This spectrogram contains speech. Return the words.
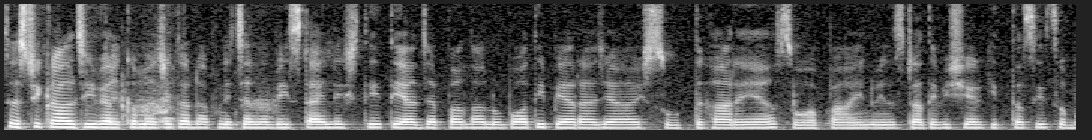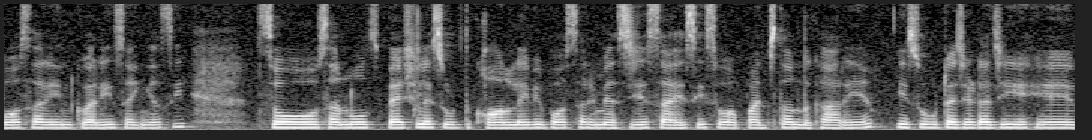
ਸਤਿ ਸ਼੍ਰੀ ਅਕਾਲ ਜੀ, ਵੈਲਕਮ ਹੈ ਜੀ ਤੁਹਾਡਾ ਆਪਣੇ ਚੈਨਲ ਵੀ ਸਟਾਈਲਿਸ਼ ਦੀ ਤੇ ਅੱਜ ਆਪਾਂ ਤੁਹਾਨੂੰ ਬਹੁਤ ਹੀ ਪਿਆਰਾ ਜਿਹਾ ਸੂਟ ਦਿਖਾ ਰਹੇ ਹਾਂ। ਸੋ ਆਪਾਂ ਇਹਨੂੰ ਇੰਸਟਾ ਤੇ ਵੀ ਸ਼ੇਅਰ ਕੀਤਾ ਸੀ, ਸੋ ਬਹੁਤ ਸਾਰੇ ਇਨਕੁਆਇਰੀਜ਼ ਆਈਆਂ ਸੀ। ਸੋ ਸਾਨੂੰ ਸਪੈਸ਼ਲ ਇਹ ਸੂਟ ਦਿਖਾਉਣ ਲਈ ਵੀ ਬਹੁਤ ਸਾਰੇ ਮੈਸੇजेस ਆਏ ਸੀ, ਸੋ ਆਪਾਂ ਅੱਜ ਤੁਹਾਨੂੰ ਦਿਖਾ ਰਹੇ ਹਾਂ। ਇਹ ਸੂਟ ਹੈ ਜਿਹੜਾ ਜੀ ਇਹ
